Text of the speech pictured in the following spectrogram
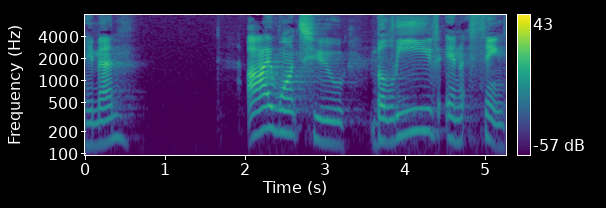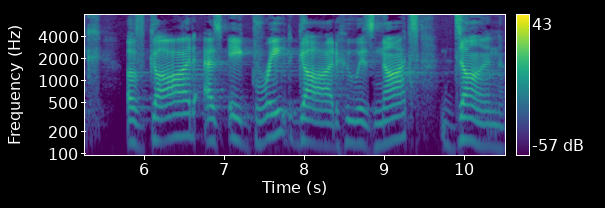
Amen. I want to believe and think of God as a great God who is not done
